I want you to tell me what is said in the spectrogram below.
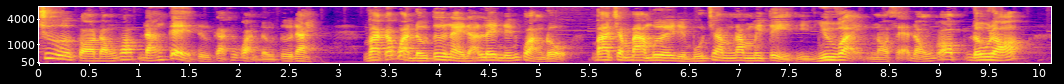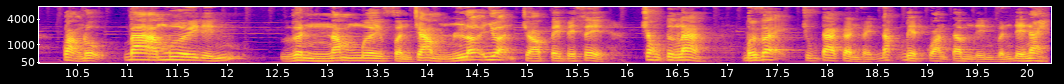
chưa có đóng góp đáng kể từ các cái khoản đầu tư này. Và các khoản đầu tư này đã lên đến khoảng độ 330 đến 450 tỷ thì như vậy nó sẽ đóng góp đâu đó khoảng độ 30 đến gần 50% lợi nhuận cho PPC trong tương lai. Bởi vậy, chúng ta cần phải đặc biệt quan tâm đến vấn đề này.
